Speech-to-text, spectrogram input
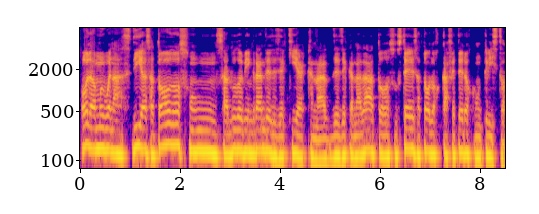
Hola, muy buenos días a todos. Un saludo bien grande desde aquí a Canadá, desde Canadá a todos ustedes, a todos los cafeteros con Cristo.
